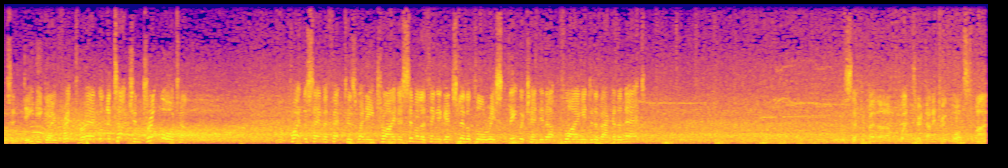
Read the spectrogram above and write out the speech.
was Ndidi going for it. Pereira got the touch and Drinkwater. Not quite the same effect as when he tried a similar thing against Liverpool recently, which ended up flying into the back of the net. Certainly better that went through Danny Drinkwater's mind.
